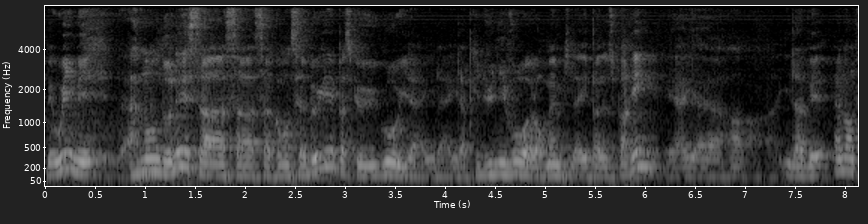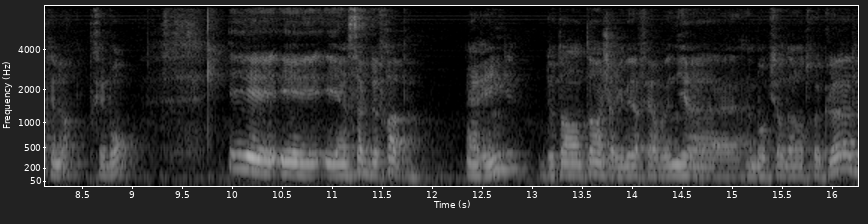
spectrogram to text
Mais oui, mais à un moment donné, ça, ça, ça a commencé à bugger parce que Hugo, il a, il a, il a pris du niveau alors même qu'il n'avait pas de sparring. Et, euh, il avait un entraîneur très bon et, et- et un sac de frappe, un ring. De temps en temps, j'arrivais à faire venir un, un boxeur d'un autre club.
